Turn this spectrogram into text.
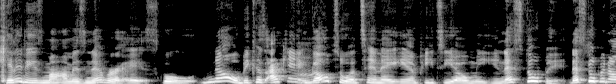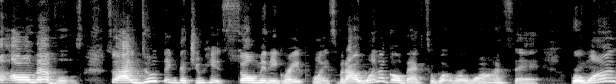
kennedy's mom is never at school. No because i can't mm-hmm. go to a 10 a.m pto meeting. That's stupid. That's stupid on all levels. So i do think that you hit so many great points but i want to go back to what rawan said Rawan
